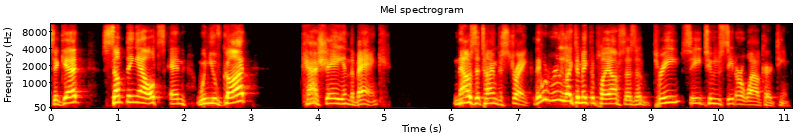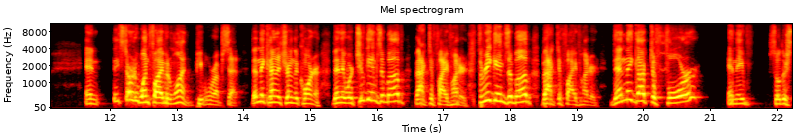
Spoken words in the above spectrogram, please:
to get something else. And when you've got cachet in the bank, now's the time to strike. They would really like to make the playoffs as a three seed, two seed, or a wild card team. And they started one, five, and one. People were upset. Then they kind of turned the corner. Then they were two games above, back to 500. Three games above, back to 500. Then they got to four, and they've so there's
